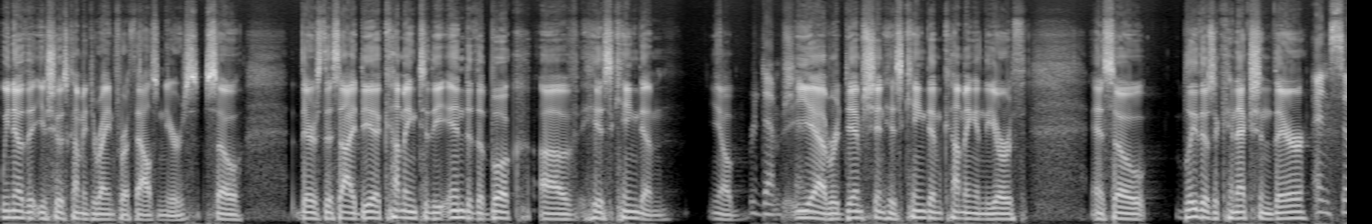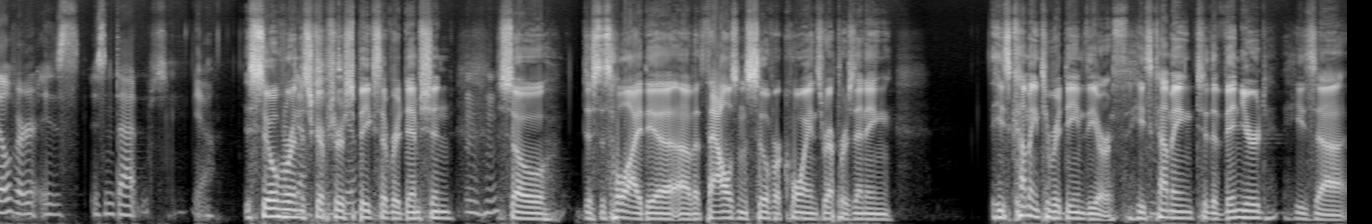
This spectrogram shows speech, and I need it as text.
we know that Yeshua is coming to reign for a thousand years. So there's this idea coming to the end of the book of his kingdom, you know, Redemption. yeah, redemption, his kingdom coming in the earth. And so I believe there's a connection there. And silver is isn't that yeah. Silver in the scripture too. speaks of redemption. Mm-hmm. So just this whole idea of a thousand silver coins representing he's coming to redeem the earth. He's coming to the vineyard. He's uh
